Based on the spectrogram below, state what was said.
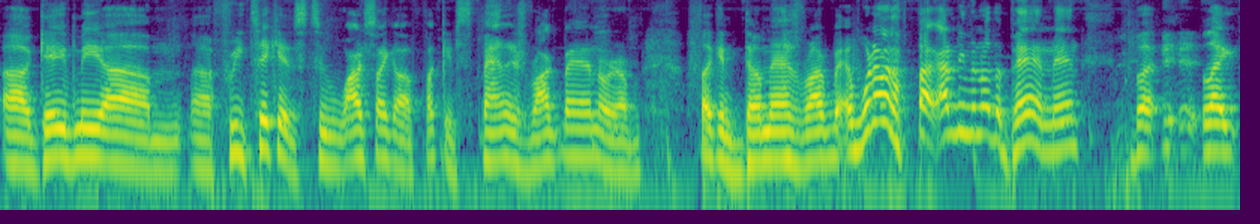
uh, gave me um, uh, free tickets to watch like a fucking Spanish rock band or a fucking dumbass rock band. Whatever the fuck. I don't even know the band, man. But, like,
